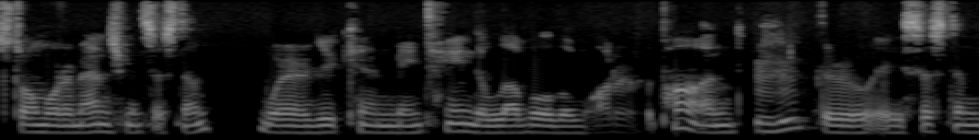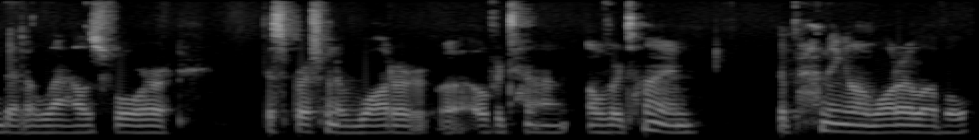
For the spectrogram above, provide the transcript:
stormwater management system where you can maintain the level of the water of the pond mm-hmm. through a system that allows for disbursement of water uh, over time over time depending on water level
